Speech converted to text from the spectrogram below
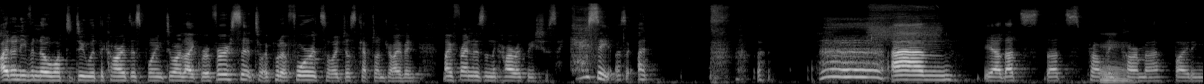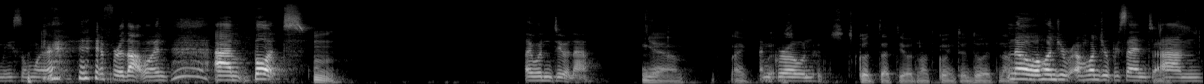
I don't even know what to do with the car at this point. Do I like reverse it? Do I put it forward? So I just kept on driving. My friend was in the car with me. She was like, Casey. I was like, I... um, yeah, that's that's probably Hmm. karma biting me somewhere for that one. Um, but Mm. I wouldn't do it now. Yeah. Like, I'm grown. It's good that you're not going to do it now. No, 100 100 percent. Um,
